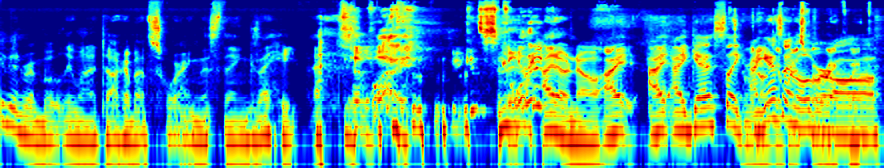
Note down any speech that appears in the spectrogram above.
even remotely want to talk about scoring this thing? Because I hate that. Why? you can score it. I don't know. I I, I guess like I I, guess get I'm score right overall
